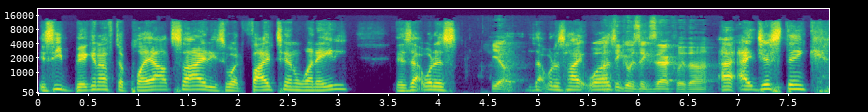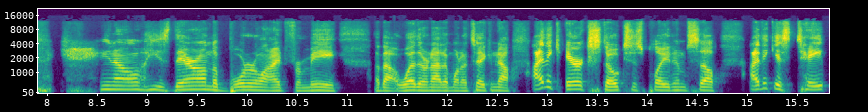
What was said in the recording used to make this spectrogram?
Is he big enough to play outside? He's what 5'10, 180. Is that what his yeah. Is that what his height was? I think it was exactly that. I, I, just think, you know, he's there on the borderline for me about whether or not I want to take him now. I think Eric Stokes has played himself. I think his tape,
